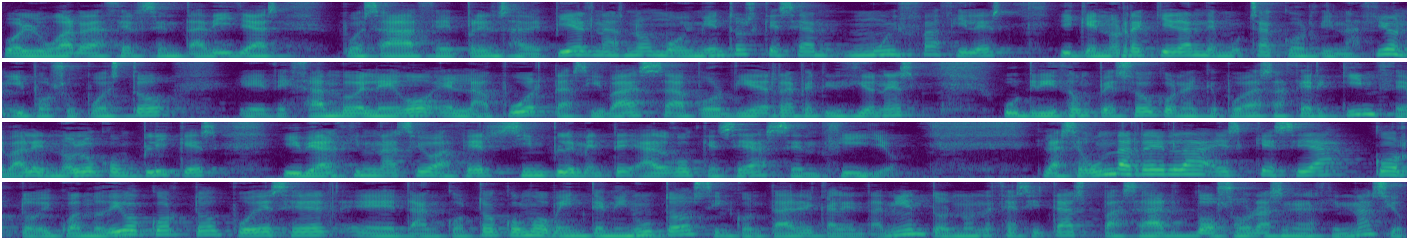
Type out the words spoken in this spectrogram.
o en lugar de hacer sentadillas, pues hace prensa de piernas, ¿no? Movimientos que sean muy fáciles y que no requieran de mucha coordinación. Y por supuesto, eh, dejando el ego en la puerta. Si vas a por 10 repeticiones, utiliza un peso con el que puedas hacer 15, ¿vale? No lo compliques y ve al gimnasio a hacer simplemente algo que sea sencillo. La segunda regla es que sea corto y cuando digo corto puede ser eh, tan corto como 20 minutos sin contar el calentamiento. No necesitas pasar dos horas en el gimnasio.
